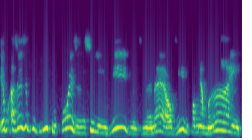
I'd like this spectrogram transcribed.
Eu, às vezes eu publico coisas, assim, em vídeos, né, né ao vivo com a minha mãe,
